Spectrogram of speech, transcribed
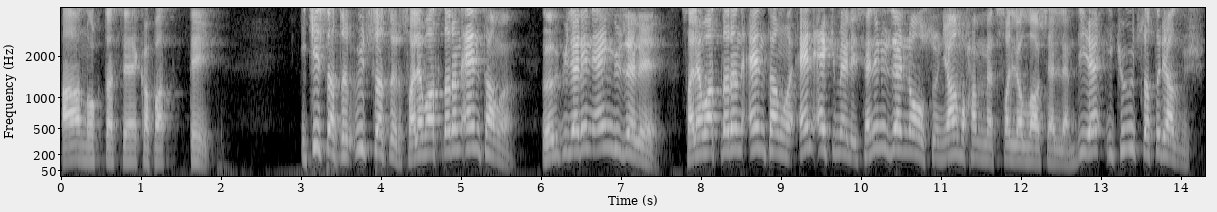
A nokta S kapat değil. İki satır, üç satır salavatların en tamı, övgülerin en güzeli, salavatların en tamı, en ekmeli senin üzerine olsun ya Muhammed sallallahu aleyhi ve sellem diye iki üç satır yazmış.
